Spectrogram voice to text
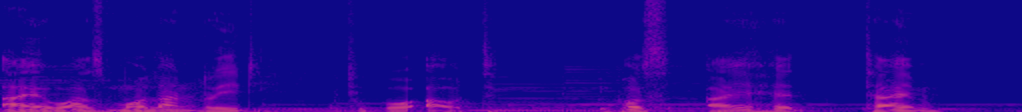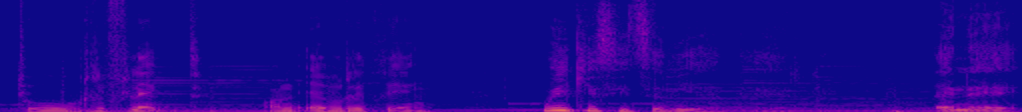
i was more than ready to go out because I had time to reflect on everything. O ikisitse rehab ene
